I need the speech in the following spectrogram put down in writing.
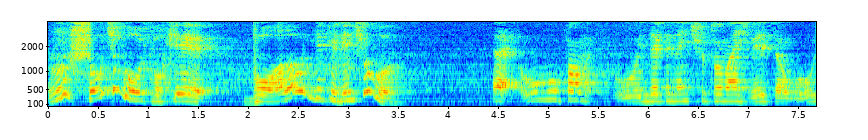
Um show de gols, porque bola o Independente jogou. É, o, Palme... o Independente chutou mais vezes ao gol,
